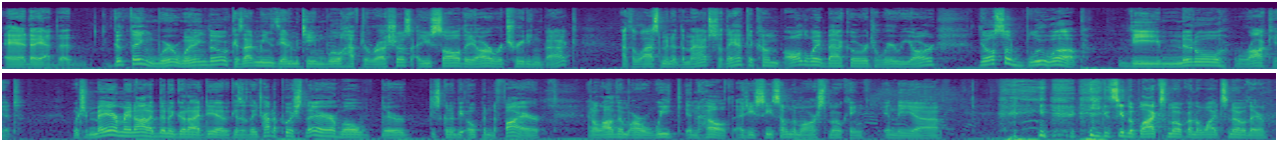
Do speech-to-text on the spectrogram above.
And uh, yeah, the good thing we're winning though, because that means the enemy team will have to rush us. As you saw, they are retreating back at the last minute of the match, so they have to come all the way back over to where we are. They also blew up the middle rocket, which may or may not have been a good idea because if they try to push there, well, they're just going to be open to fire. And a lot of them are weak in health. As you see, some of them are smoking in the... Uh, you can see the black smoke on the white snow there.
